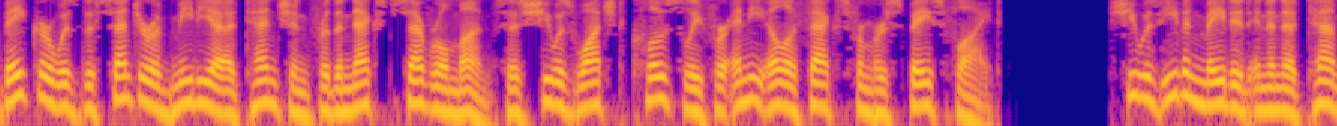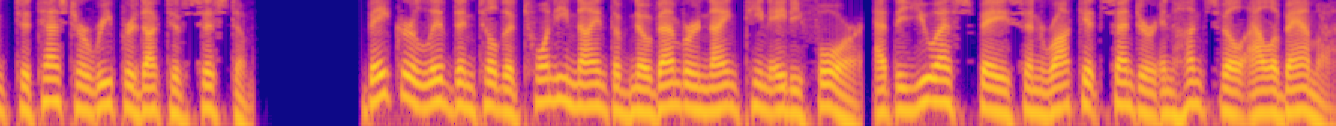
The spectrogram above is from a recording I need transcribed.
Baker was the center of media attention for the next several months as she was watched closely for any ill effects from her space flight. She was even mated in an attempt to test her reproductive system. Baker lived until 29 November 1984, at the U.S. Space and Rocket Center in Huntsville, Alabama.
